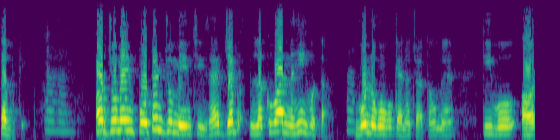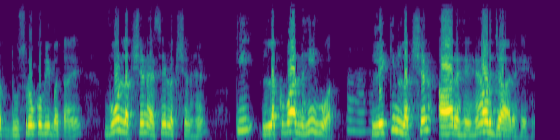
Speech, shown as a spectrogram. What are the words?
तब के। और जो मैं इंपॉर्टेंट जो मेन चीज़ है जब लकवा नहीं होता वो लोगों को कहना चाहता हूँ मैं कि वो और दूसरों को भी बताएँ वो लक्षण ऐसे लक्षण हैं कि लकवा नहीं हुआ लेकिन लक्षण आ रहे हैं और जा रहे हैं।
